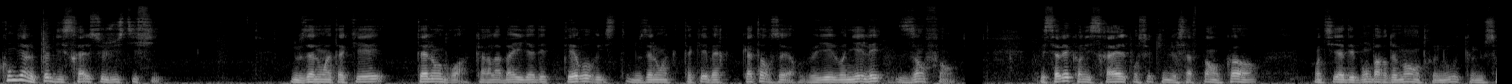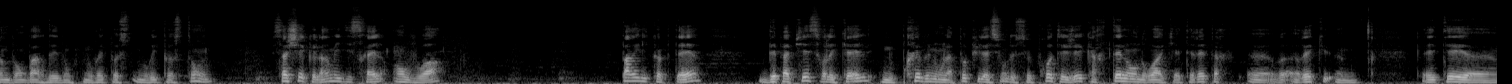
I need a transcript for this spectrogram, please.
combien le peuple d'Israël se justifie? Nous allons attaquer tel endroit, car là-bas il y a des terroristes. Nous allons attaquer vers 14 heures. Veuillez éloigner les enfants. Vous savez qu'en Israël, pour ceux qui ne le savent pas encore, quand il y a des bombardements entre nous et que nous sommes bombardés, donc nous, ripostons, sachez que l'armée d'Israël envoie par hélicoptère des papiers sur lesquels nous prévenons la population de se protéger car tel endroit qui a été, euh, euh, a été euh,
